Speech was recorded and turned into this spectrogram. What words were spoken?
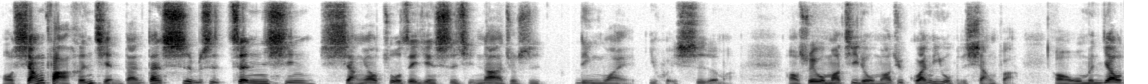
哦，想法很简单，但是不是真心想要做这件事情，那就是另外一回事了嘛。好，所以我们要记得，我们要去管理我们的想法。哦，我们要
